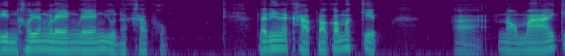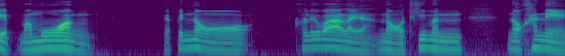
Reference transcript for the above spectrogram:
ดินเขายังแรงแรงอยู่นะครับผม และนี่นะครับเราก็มาเก็บอ่าหน่อไม้เก็บมะม่วง แบบเป็นหน่อเขาเรียกว่าอะไรอะหน่อที่มันหน่อขแขนง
